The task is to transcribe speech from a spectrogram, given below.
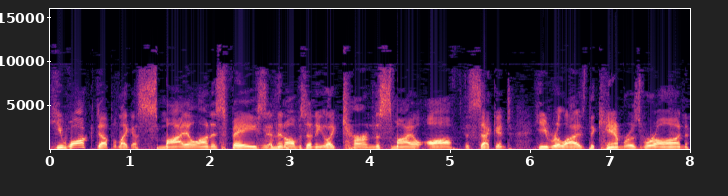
he walked up with like a smile on his face and then mm-hmm. all of a sudden he like turned the smile off the second he realized the cameras were on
